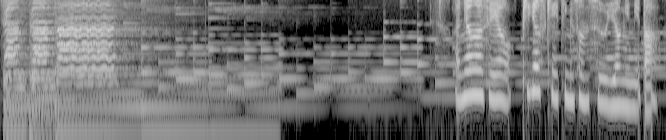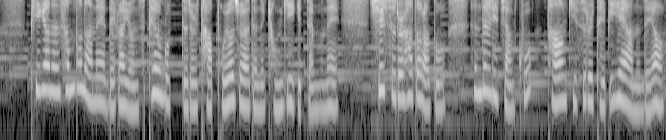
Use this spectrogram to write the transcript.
잠깐만 안녕하세요. 피겨스케이팅 선수 유영입니다. 피겨는 3분 안에 내가 연습해온 것들을 다 보여줘야 되는 경기이기 때문에 실수를 하더라도 흔들리지 않고 다음 기술을 대비해야 하는데요.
